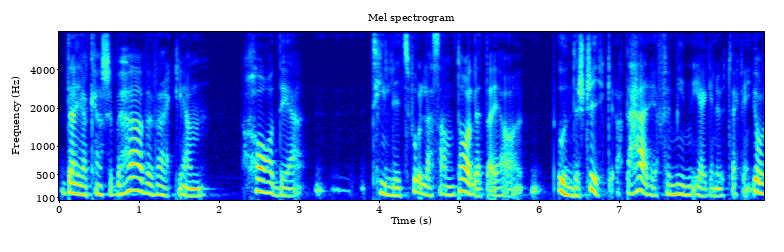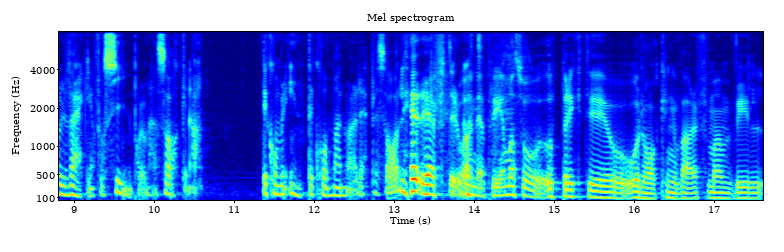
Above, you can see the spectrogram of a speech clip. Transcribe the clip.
där jag kanske behöver verkligen ha det tillitsfulla samtalet där jag understryker att det här är för min egen utveckling. Jag vill verkligen få syn på de här sakerna. Det kommer inte komma några repressalier efteråt. Men för är man så uppriktig och, och rak kring varför man vill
